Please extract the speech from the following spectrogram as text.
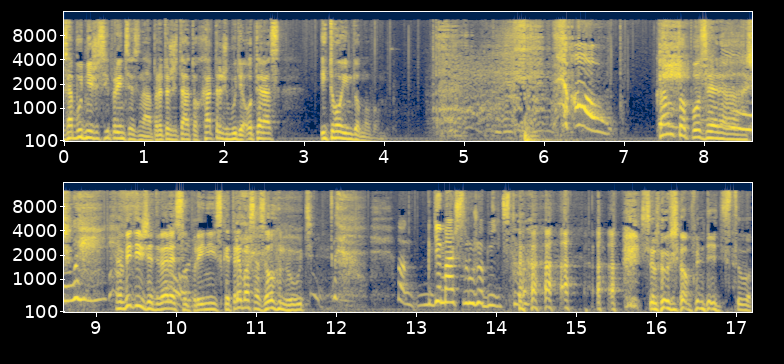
zabudni, že si princezná, pretože táto chatrč bude odteraz i tvojim domovom. Kam to pozeráš? Vidíš, že dvere sú prinízke, treba sa zohnúť. Kde máš služobníctvo? služobníctvo.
